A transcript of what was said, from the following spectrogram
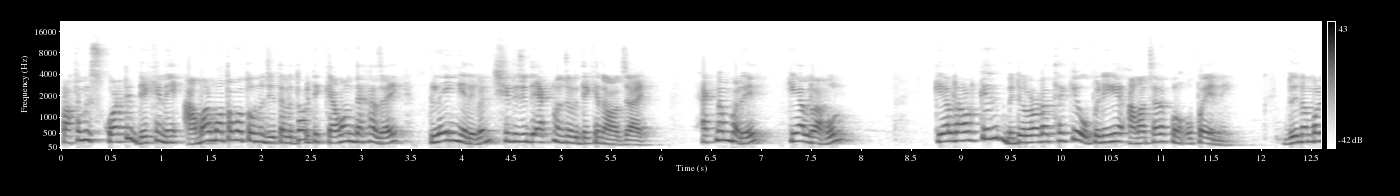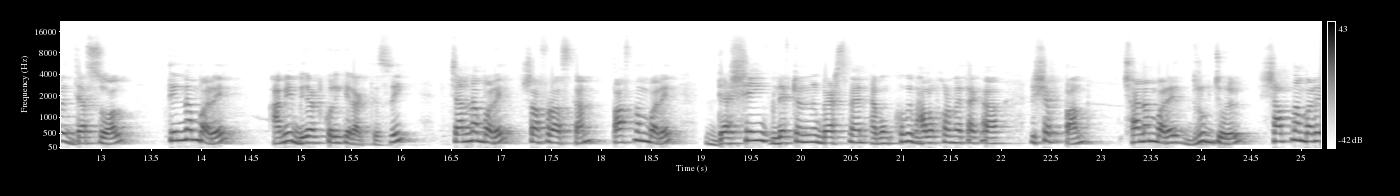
প্রাথমিক স্কোয়াডটি দেখে নিই, আমার মতামত অনুযায়ী তাহলে দলটি কেমন দেখা যায় প্লেইং ইলেভেন সেটি যদি এক নজরে দেখে নেওয়া যায়। এক নম্বরে কে রাহুল। কে এল রাহুলকে মিডল অর্ডার থেকে ওপেনিংয়ে আনা ছাড়া কোনো উপায় নেই। দুই নম্বরে জাসওয়াল তিন নম্বরে আমি বিরাট কোহলিকে রাখতেছি, চার নম্বরে সরফরাজ খান, পাঁচ নম্বরে ড্যাশিং লেফটেন্যান্ট ব্যাটসম্যান এবং খুবই ভালো ফর্মে থাকা ঋষভ পান্ত, ছয় নম্বরে ধ্রুব জোরেল, সাত নম্বরে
